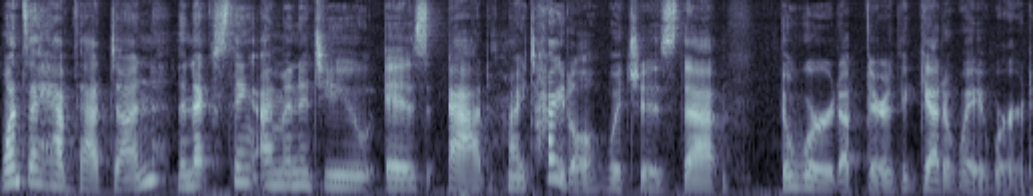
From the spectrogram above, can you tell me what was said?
Once I have that done, the next thing I'm going to do is add my title, which is that the word up there, the getaway word.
